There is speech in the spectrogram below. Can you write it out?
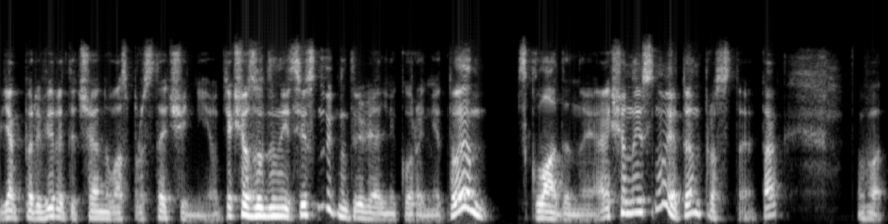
Як перевірити, чи n у вас просте чи ні. От Якщо з одиниці існують нетривіальні корені, то n складений, а якщо не існує, то n просте. так? Вот.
